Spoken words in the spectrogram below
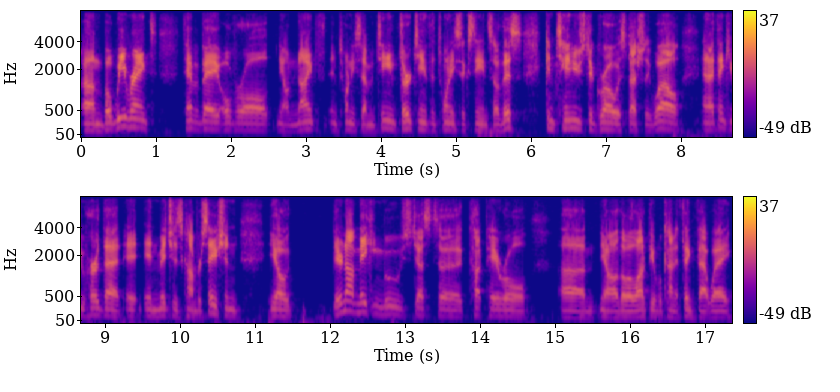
Um, but we ranked Tampa Bay overall, you know, ninth in 2017, 13th in 2016. So this continues to grow especially well. And I think you heard that in Mitch's conversation. You know, they're not making moves just to cut payroll. Um, you know, although a lot of people kind of think that way,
